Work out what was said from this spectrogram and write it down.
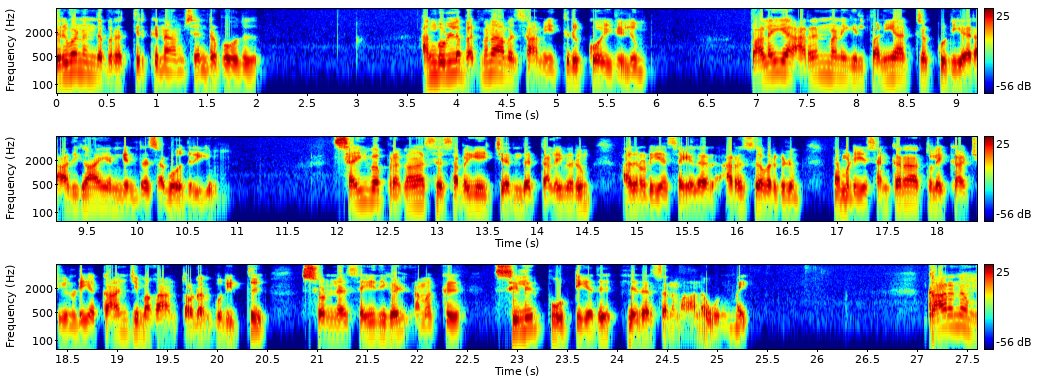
திருவனந்தபுரத்திற்கு நாம் சென்றபோது அங்குள்ள பத்மநாப சாமி திருக்கோயிலிலும் பழைய அரண்மனையில் பணியாற்றக்கூடிய ராதிகா என்கின்ற சகோதரியும் சைவ பிரகாச சபையைச் சேர்ந்த தலைவரும் அதனுடைய செயலர் அரசு அவர்களும் நம்முடைய சங்கரா தொலைக்காட்சியினுடைய காஞ்சி மகான் தொடர் குறித்து சொன்ன செய்திகள் நமக்கு சிலிர்ப்பூட்டியது நிதர்சனமான உண்மை. காரணம்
